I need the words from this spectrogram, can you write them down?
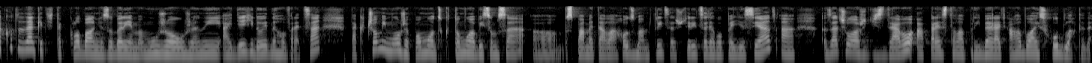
ako teda, keď tak globálne zoberiem mužov, ženy, aj deti do jedného vreca, tak čo mi môže pomôcť k tomu, aby som sa uh, spametala, hoď mám 30, 40 alebo 50 a začala žiť zdravo a prestala priberať, alebo aj schudla teda.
